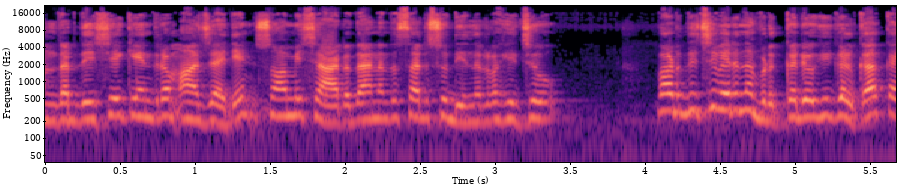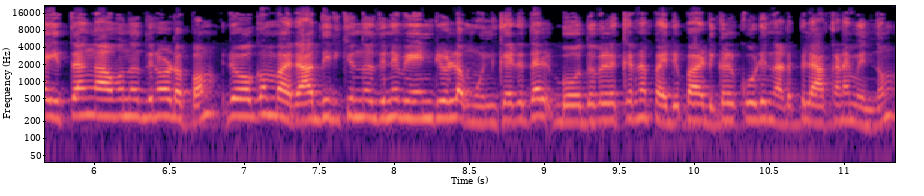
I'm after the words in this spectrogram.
അന്തർദേശീയ കേന്ദ്രം ആചാര്യൻ സ്വാമി ശാരദാനന്ദ സരസ്വതി നിർവഹിച്ചു. വർദ്ധിച്ചു വരുന്ന വൃക്കരോഗികൾക്ക് കൈത്താങ്ങാവുന്നതിനോടൊപ്പം രോഗം വരാതിരിക്കുന്നതിന് വേണ്ടിയുള്ള മുൻകരുതൽ ബോധവൽക്കരണ പരിപാടികൾ കൂടി നടപ്പിലാക്കണമെന്നും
